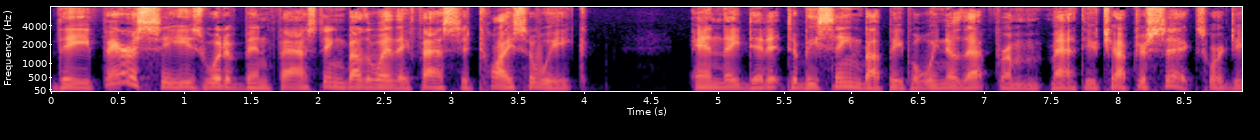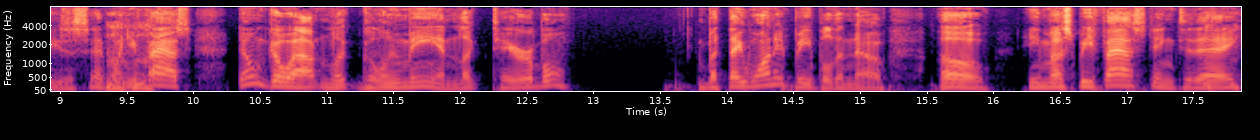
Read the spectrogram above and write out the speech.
The Pharisees would have been fasting. By the way, they fasted twice a week and they did it to be seen by people. We know that from Matthew chapter 6, where Jesus said, When you Mhm. fast, don't go out and look gloomy and look terrible. But they wanted people to know, oh, he must be fasting today.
